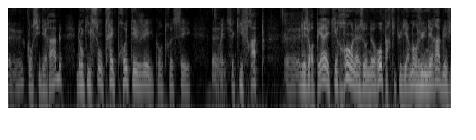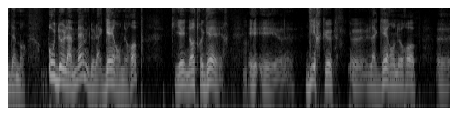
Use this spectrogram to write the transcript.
euh, considérable. Donc ils sont très protégés contre ces, euh, ce qui frappe les Européens et qui rend la zone euro particulièrement vulnérable, évidemment. Au-delà même de la guerre en Europe, qui est notre guerre et, euh, dire que euh, la guerre en Europe euh,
